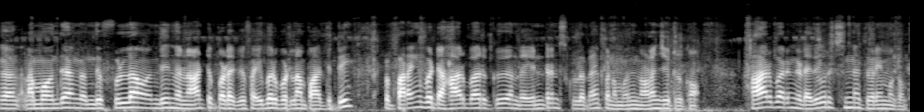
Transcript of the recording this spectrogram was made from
நம்ம வந்து அங்கே வந்து ஃபுல்லாக வந்து இந்த நாட்டு படகு ஃபைபர் போட்டெலாம் பார்த்துட்டு இப்போ பரங்கிப்பட்ட ஹார்பருக்கு அந்த என்ட்ரன்ஸ்குள்ளே தான் இப்போ நம்ம வந்து நுழைஞ்சிட்ருக்கோம் ஹார்பருங்க கிடையாது ஒரு சின்ன துறைமுகம்.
